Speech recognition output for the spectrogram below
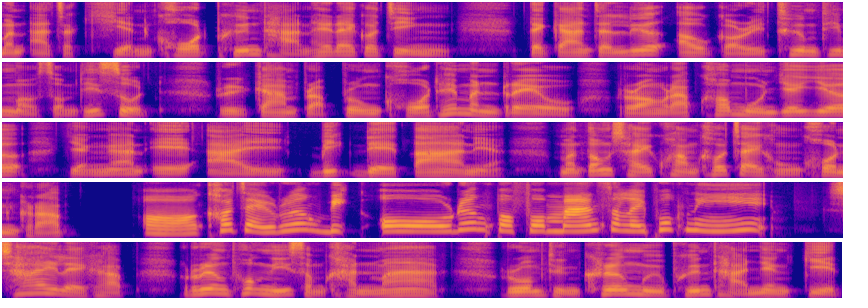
มันอาจจะเขียนโค้ดพื้นฐานให้ได้ก็จริง แต่การจะเลือกอัลกอริทึมที่เหมาะสมที่สุด หรือการปรับปรุงโค้ดให้มันเร็ว รองรับข้อมูลเยอะๆ อย่างงาน AI Big Data เนี่ย มันต้องใช้ความเข้าใจของคนครับ อ๋อ เข้าใจเรื่อง Big O เรื่อง performance อะไรพวกนี้ ใช่เลยครับ เรื่องพวกนี้สำคัญมาก รวมถึงเครื่องมือพื้นฐานอย่าง Git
